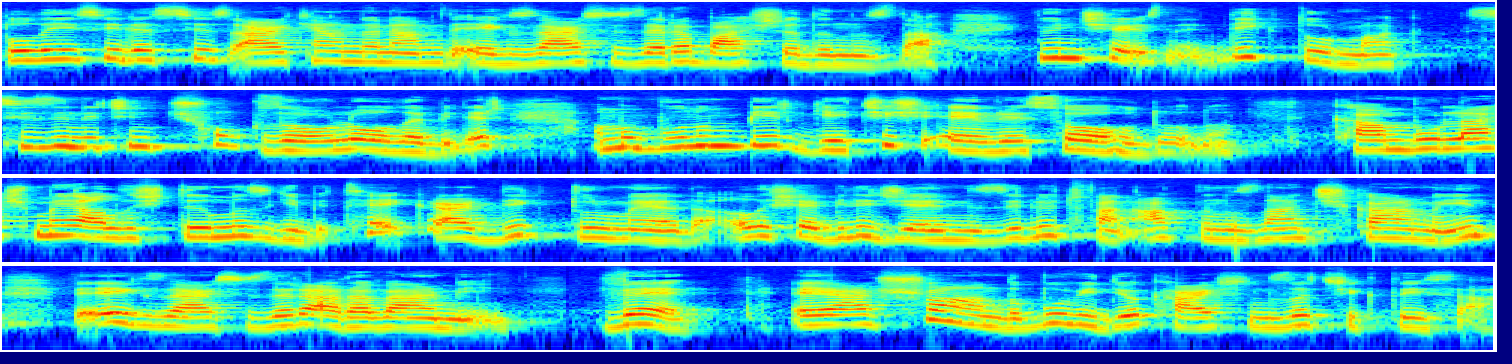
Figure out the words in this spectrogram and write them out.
Dolayısıyla siz erken dönemde egzersizlere başladığınızda gün içerisinde dik durmak sizin için çok zorlu olabilir. Ama bunun bir geçiş evresi olduğunu, kamburlaşmaya alıştığımız gibi tekrar dik durmaya da alışabileceğinizi lütfen aklınızdan çıkarmayın ve egzersizlere ara vermeyin. Ve eğer şu anda bu video karşınıza çıktıysa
